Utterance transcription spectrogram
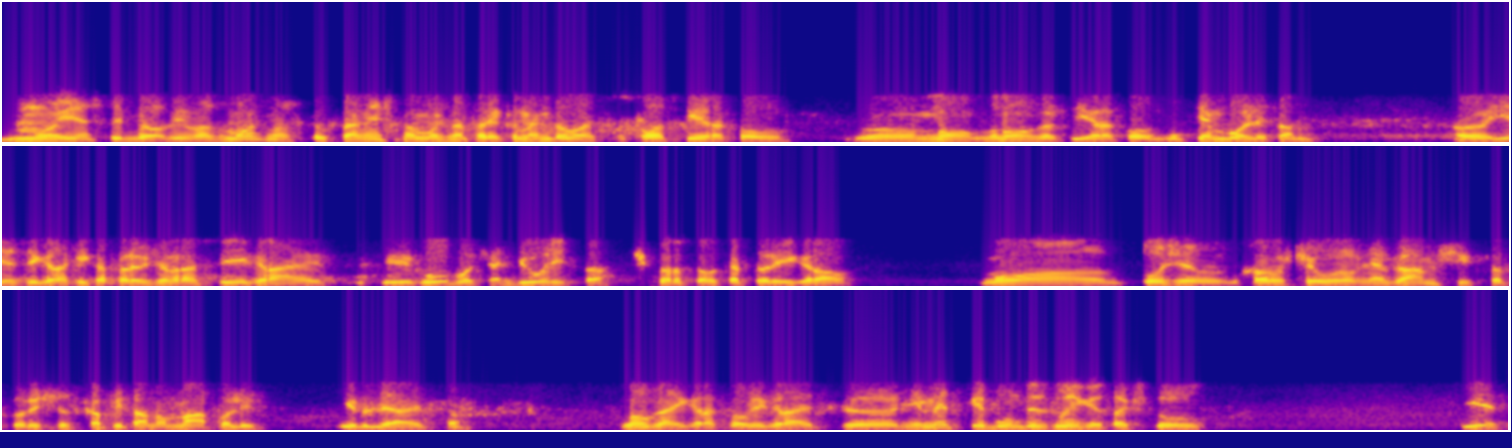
Ну, если была бы возможность, то, конечно, можно порекомендовать словацких игроков, ну, много игроков, тем более там есть игроки, которые уже в России играют, Глубоч, Андюрица, Шкартел, который играл. Но тоже хорошего уровня Гамщик, который сейчас капитаном Наполи является. Много игроков играет в э, немецкой Бундеслиге, так что есть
